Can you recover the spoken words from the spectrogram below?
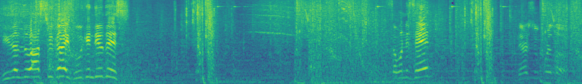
These are the last two guys. We can do this. Someone is hit. They're super low.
